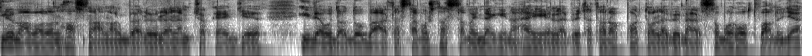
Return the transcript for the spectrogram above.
nyilvánvalóan használnak belőle, nem csak egy ide-oda dobált, aztán most aztán hogy megint a helyén levő, tehát a rakparton levő melszobor ott van, ugye,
